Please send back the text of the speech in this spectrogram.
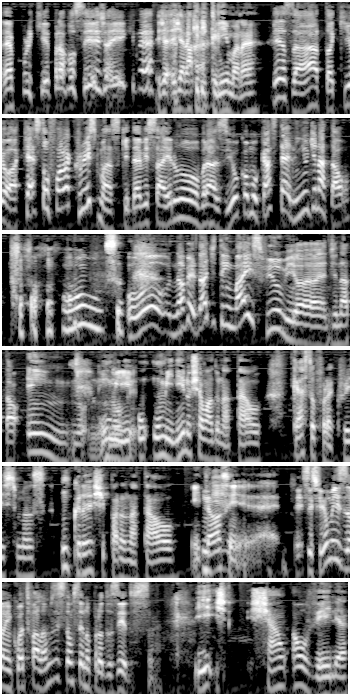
é porque pra você já é que, né? Já, já naquele clima, né? Exato, aqui ó, Castle for a Christmas, que deve sair no Brasil como Castelinho de Natal. Nossa. Ou, na verdade, tem mais filme ó, de Natal em, no, em Um, meni- um- um menino chamado Natal, Castle for a Christmas, um crush para o Natal. Então, assim, é, Esses filmes, enquanto falamos, estão sendo produzidos. e Shaun a ovelha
